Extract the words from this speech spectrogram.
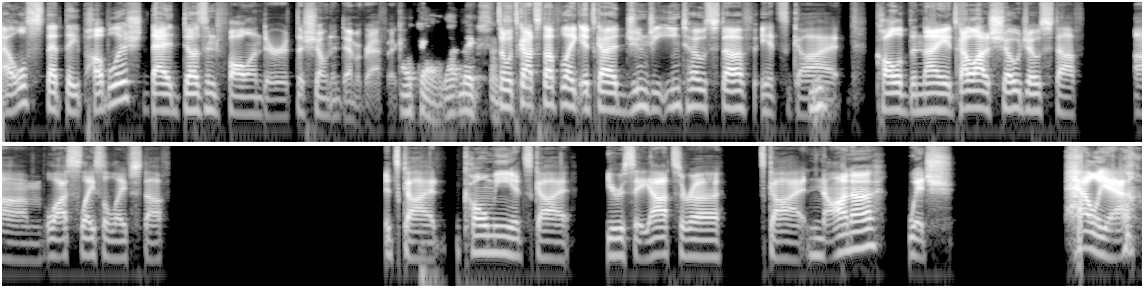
else that they publish that doesn't fall under the shonen demographic. Okay, that makes sense. So it's got stuff like it's got Junji Ito stuff, it's got Call of the Night, it's got a lot of shojo stuff, um, a lot of slice of life stuff. It's got Komi, it's got Urusei Yatsura, it's got Nana, which hell yeah.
